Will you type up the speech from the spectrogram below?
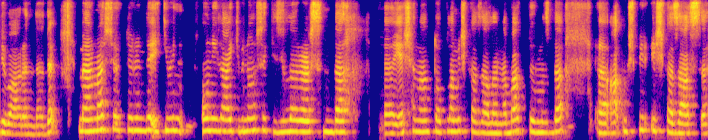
civarındadır. Mermer sektöründe 2010 ila 2018 yıllar arasında yaşanan toplam iş kazalarına baktığımızda 61 e, iş kazası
